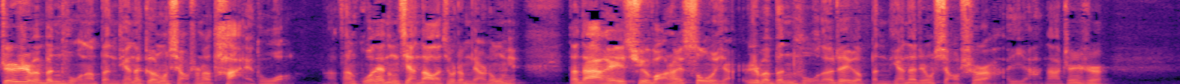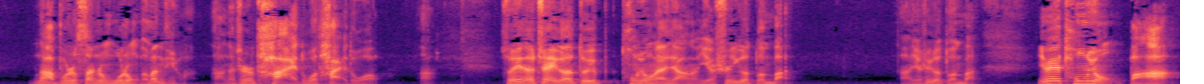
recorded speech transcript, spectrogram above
至于日本本土呢，本田的各种小车呢太多了啊，咱国内能见到的就这么点东西。但大家可以去网上一搜一下日本本土的这个本田的这种小车啊，哎呀，那真是，那不是三种五种的问题了啊，那真是太多太多了啊，所以呢，这个对于通用来讲呢，也是一个短板，啊，也是一个短板，因为通用把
